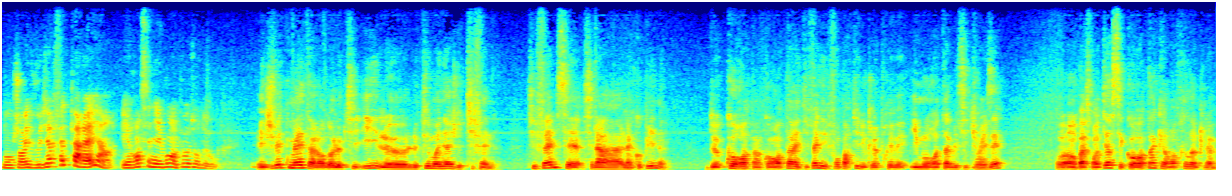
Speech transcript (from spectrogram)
Donc j'ai envie de vous dire, faites pareil hein, et renseignez-vous un peu autour de vous. Et je vais te mettre alors dans le petit i le, témoignage de Tiffen. Tiffen, c'est la, copine de Corentin. Corentin et Tiffen, ils font partie du club privé Immo Rentable et Sécurisé on va, pas se mentir, c'est Corentin qui est rentré dans le club.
